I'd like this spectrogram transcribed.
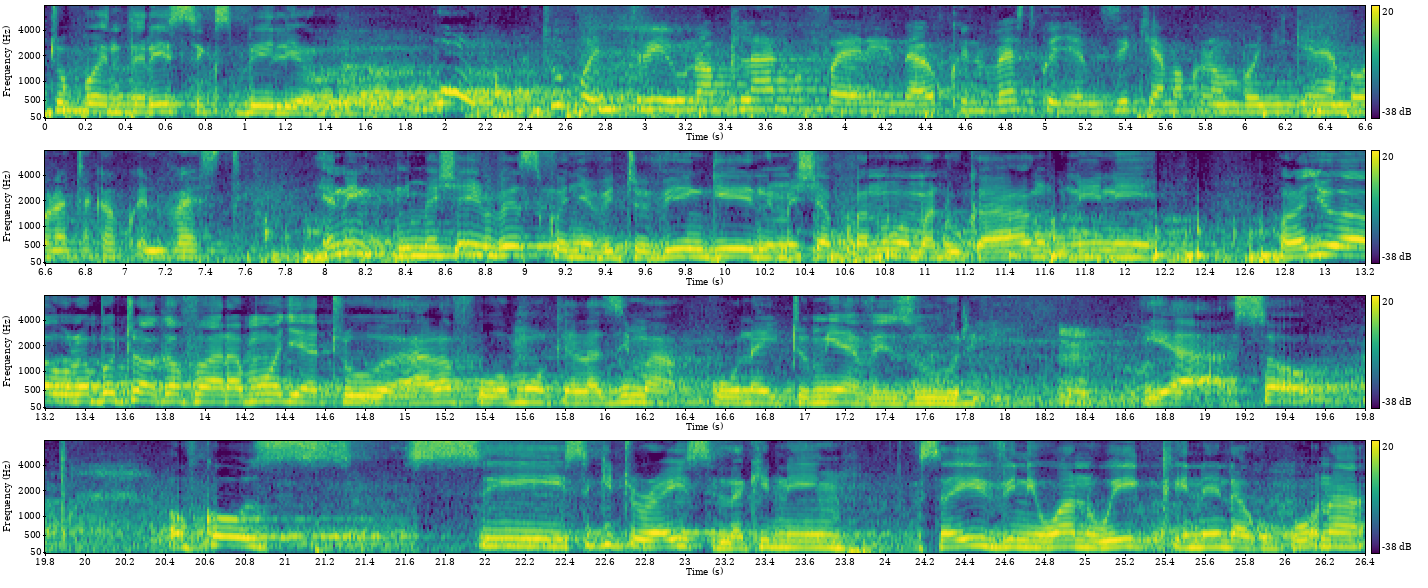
2.36 billion. 2.3 una plan kufanya nini? Na kuinvest kwenye mziki ama kuna mambo nyingine ambayo unataka kuinvest? Yaani nimesha invest kwenye vitu vingi, nimeshapanua maduka yangu nini. Unajua unapotoa kafara moja tu alafu uomoke, lazima unaitumia vizuri. Yeah, so of course si, si kitu rahisi, lakini sasa hivi ni one week inaenda kupona.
